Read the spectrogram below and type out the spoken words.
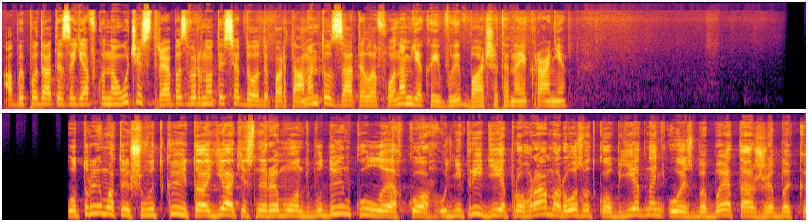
Аби подати заявку на участь, треба звернутися до департаменту за телефоном, який ви бачите на екрані. Отримати швидкий та якісний ремонт будинку легко. У Дніпрі діє програма розвитку об'єднань ОСББ та ЖБК.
